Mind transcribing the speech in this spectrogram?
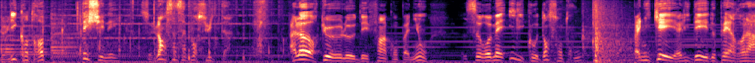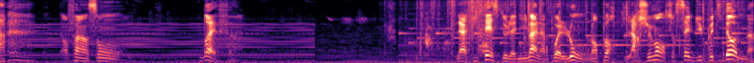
Le lycanthrope, déchaîné, se lance à sa poursuite. Alors que le défunt compagnon se remet illico dans son trou, paniqué à l'idée de perdre la... Enfin, son... Bref. La vitesse de l'animal à poil long l'emporte largement sur celle du petit homme.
